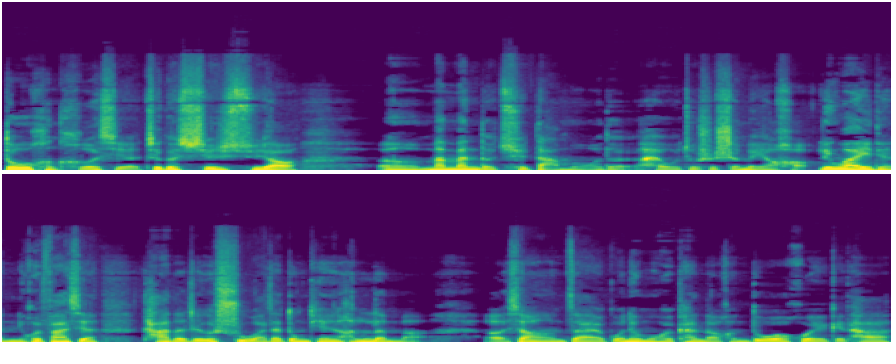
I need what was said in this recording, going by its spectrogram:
都很和谐。这个其实需要。呃，慢慢的去打磨的，还有就是审美要好。另外一点，你会发现它的这个树啊，在冬天很冷嘛，呃，像在国内我们会看到很多会给它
